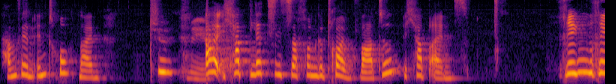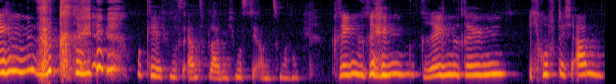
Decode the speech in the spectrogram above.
Haben wir ein Intro? Nein. Nee. Ah, ich habe letztens davon geträumt. Warte, ich habe eins. Ring, ring, ring. Okay, ich muss ernst bleiben, ich muss die anzumachen. Ring, ring, ring, ring. Ich rufe dich an.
